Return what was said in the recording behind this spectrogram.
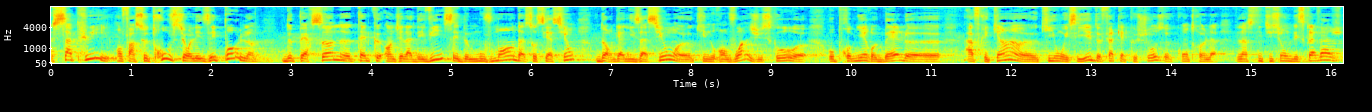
s'appuie, enfin se trouve sur les épaules de personnes telles que Angela Davis et de mouvements, d'associations, d'organisations euh, qui nous renvoient jusqu'aux euh, premiers rebelles euh, africains qui ont essayé de faire quelque chose contre l'institution de l'esclavage.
